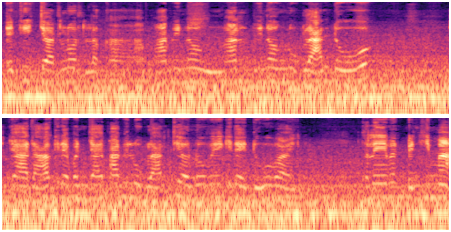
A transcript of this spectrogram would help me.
ไอ้ที่จอดรถแล้วก็พาพี่น้องพาพี่น้องลูกหลานดูยาดาวกี่ได้บรรยายพาพี่ลูกหลานเที่ยวโนอร์เวย์กี่ได้ดูไว้ทะเลมันเป็นหิมะ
